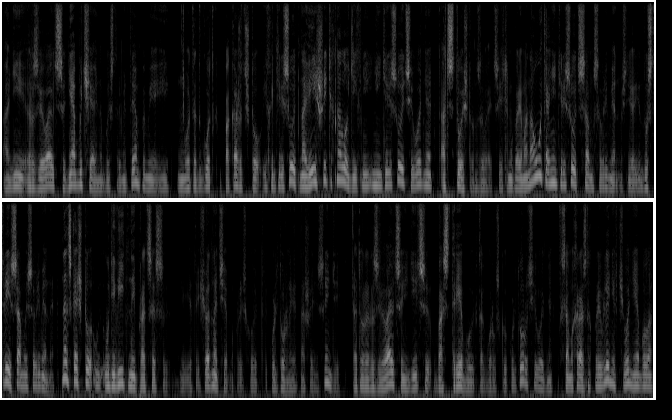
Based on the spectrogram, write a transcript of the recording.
Они развиваются необычайно быстрыми темпами, и вот этот год покажет, что их интересуют новейшие технологии, их не, не интересует сегодня отстой, что называется. Если мы говорим о науке, они интересуются самым современным, индустрией самой современной. Надо сказать, что удивительные процессы, это еще одна тема происходит, культурные отношения с Индией, которые развиваются, индийцы востребуют как бы русскую культуру сегодня в самых разных проявлениях, чего не было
